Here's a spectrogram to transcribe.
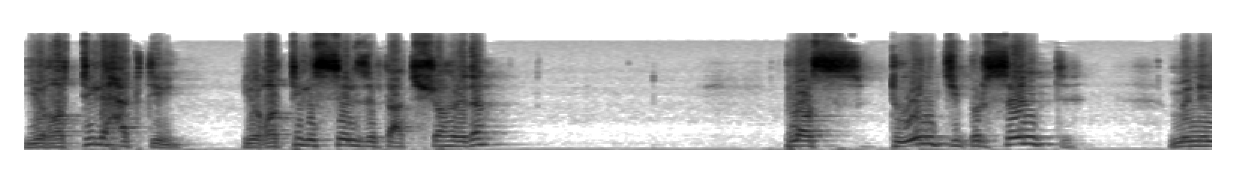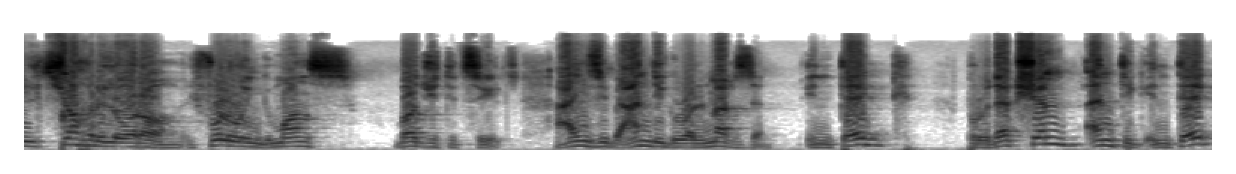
يغطي لي حاجتين. يغطي لي ال sales بتاعت الشهر ده plus 20% من الشهر اللي وراه ال following month's budgeted sales عايز يبقى عندي جوه المخزن إنتاج production أنتج إنتاج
